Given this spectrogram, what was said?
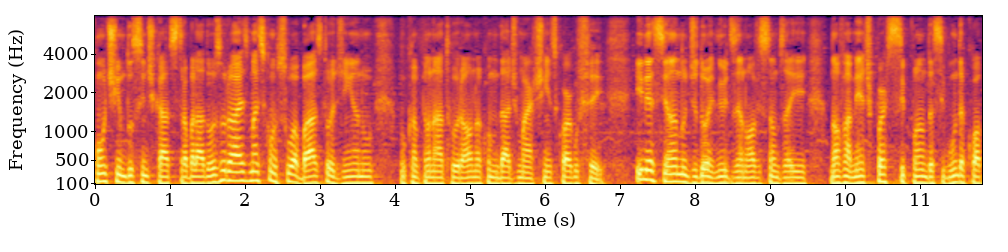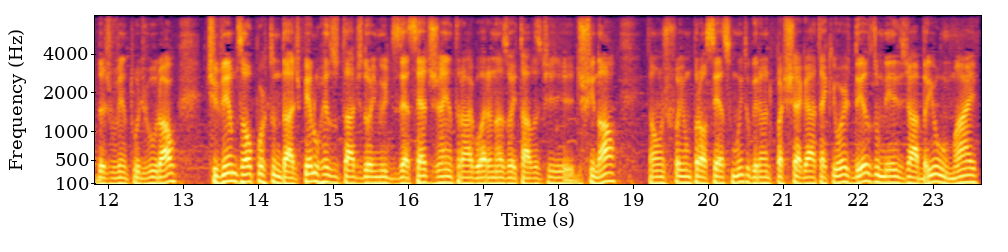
com o time dos sindicatos trabalhadores rurais, mas com sua base todinha no, no campeonato rural na comunidade Martins, Corgo Feio. E nesse ano de 2019 estamos aí novamente participando da segunda Copa da Juventude Rural. Tivemos a oportunidade, pelo resultado de 2017, já entrar agora nas oitavas de, de final então foi um processo muito grande para chegar até aqui hoje, desde o mês de abril, maio,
